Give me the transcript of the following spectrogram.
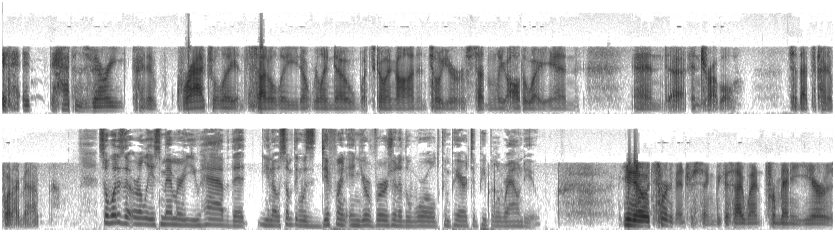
It it happens very kind of gradually and subtly. You don't really know what's going on until you're suddenly all the way in and uh, in trouble. So that's kind of what I meant. So what is the earliest memory you have that, you know, something was different in your version of the world compared to people around you? You know, it's sort of interesting because I went for many years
